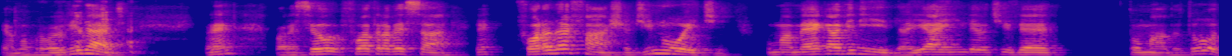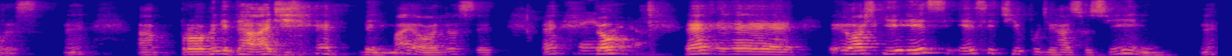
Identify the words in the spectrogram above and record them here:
é uma probabilidade. né? Agora, se eu for atravessar né? fora da faixa, de noite, uma mega avenida, e ainda eu tiver tomado todas, né? a probabilidade é bem maior de eu ser. Né? Então, é, é, eu acho que esse, esse tipo de raciocínio né?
